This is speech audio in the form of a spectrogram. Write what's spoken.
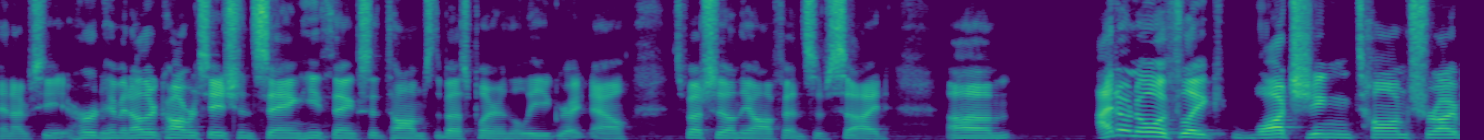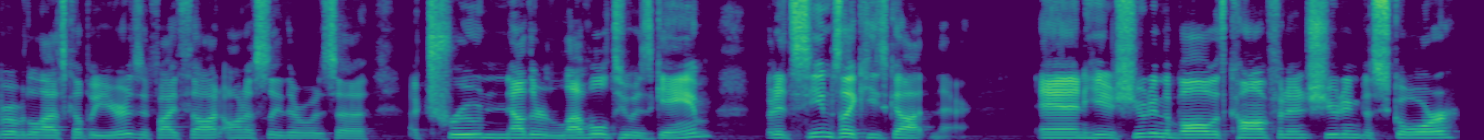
and I've seen heard him in other conversations saying he thinks that Tom's the best player in the league right now, especially on the offensive side. Um, I don't know if like watching Tom Schreiber over the last couple years, if I thought honestly there was a, a true another level to his game, but it seems like he's gotten there and he is shooting the ball with confidence, shooting to score.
